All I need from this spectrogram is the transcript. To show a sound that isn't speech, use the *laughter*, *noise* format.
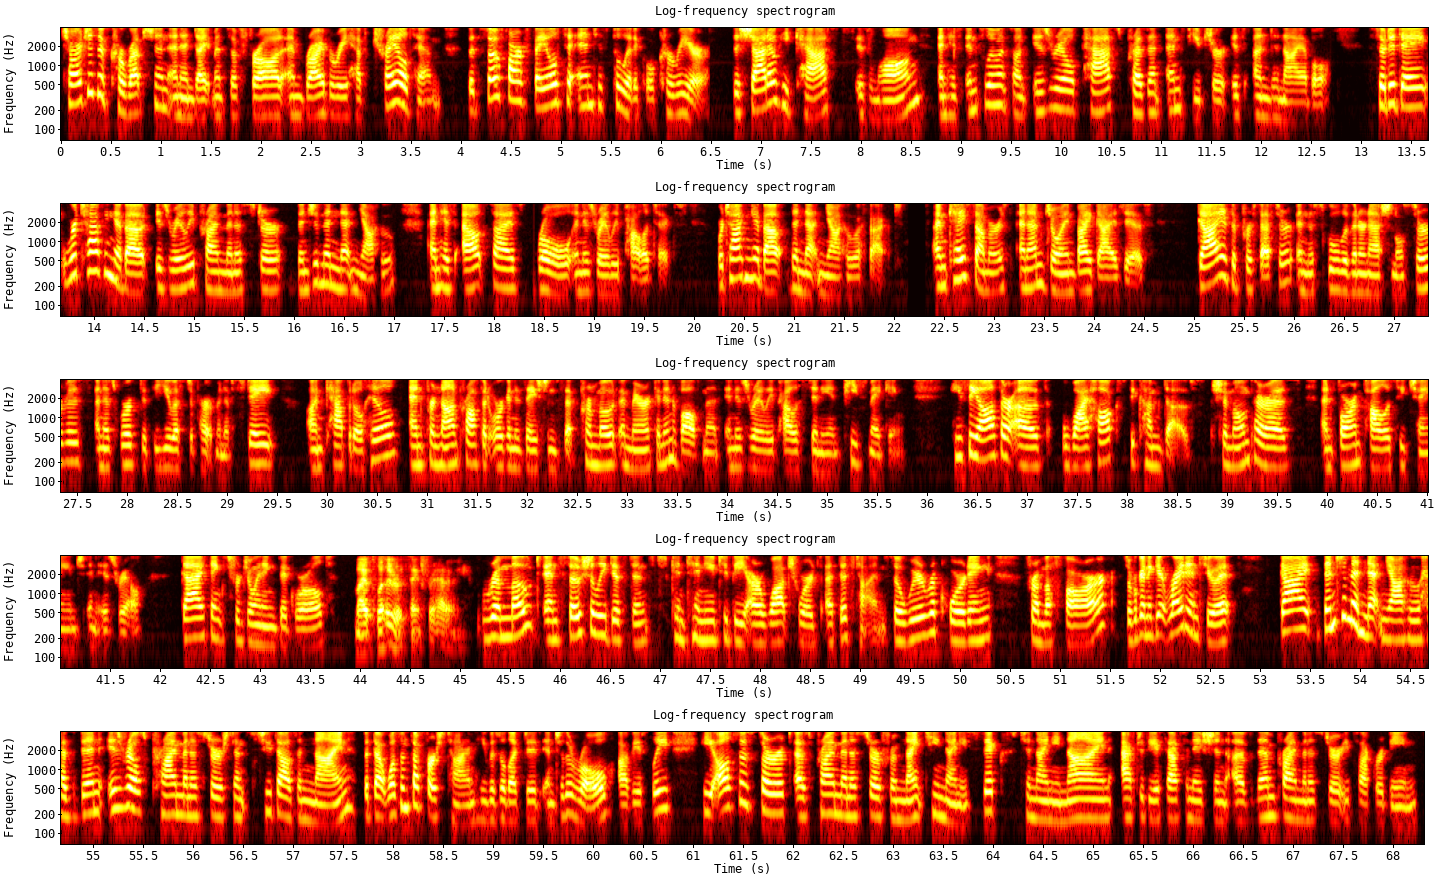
Charges of corruption and indictments of fraud and bribery have trailed him, but so far failed to end his political career. The shadow he casts is long, and his influence on Israel, past, present, and future, is undeniable. So today, we're talking about Israeli Prime Minister Benjamin Netanyahu and his outsized role in Israeli politics. We're talking about the Netanyahu effect. I'm Kay Summers, and I'm joined by Guy Ziv. Guy is a professor in the School of International Service and has worked at the U.S. Department of State, on Capitol Hill, and for nonprofit organizations that promote American involvement in Israeli Palestinian peacemaking. He's the author of Why Hawks Become Doves Shimon Peres and Foreign Policy Change in Israel. Guy, thanks for joining Big World. My pleasure. Thanks for having me. Remote and socially distanced continue to be our watchwords at this time. So we're recording from afar. So we're going to get right into it. Guy, Benjamin Netanyahu has been Israel's prime minister since 2009, but that wasn't the first time he was elected into the role, obviously. He also served as prime minister from 1996 to 99 after the assassination of then prime minister Yitzhak Rabin.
